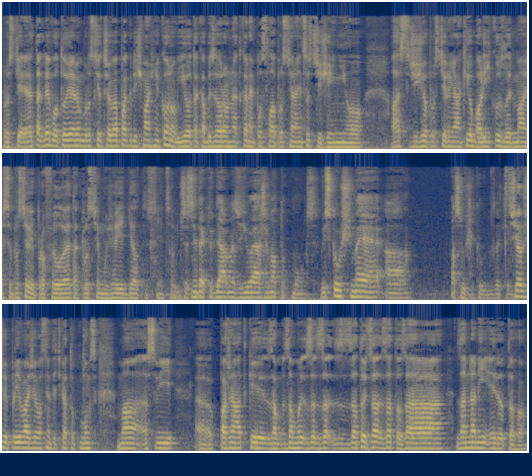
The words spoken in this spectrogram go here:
Prostě tak jde o to, že jenom prostě třeba pak, když máš někoho nového, tak aby ho hnedka neposlal prostě na něco stěžejního, ale stříží ho prostě do nějakého balíku s lidma, když se prostě vyprofiluje, tak prostě může jít dělat prostě něco víc. Přesně tak to děláme s vývojářem a Topmox. Vyzkoušíme je a a sušikou zatím. Z čehož vyplývá, že vlastně teďka Top Monks má svý uh, pařádky za, za, za, za, to, za, za to, za, zandaný i do toho.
